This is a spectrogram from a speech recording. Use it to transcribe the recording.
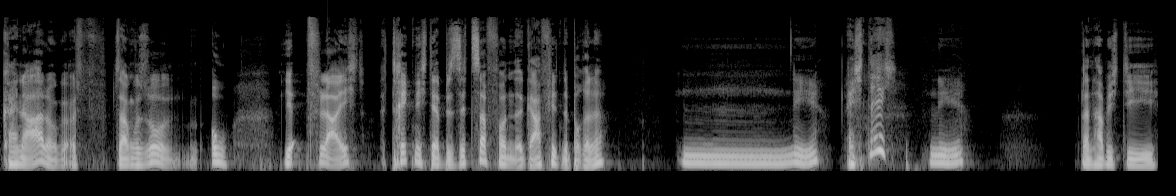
Keine Ahnung. Sagen wir so. Oh, ja, vielleicht. Trägt nicht der Besitzer von äh, Garfield eine Brille? Mm, nee, Echt nicht? nee. Dann habe ich die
